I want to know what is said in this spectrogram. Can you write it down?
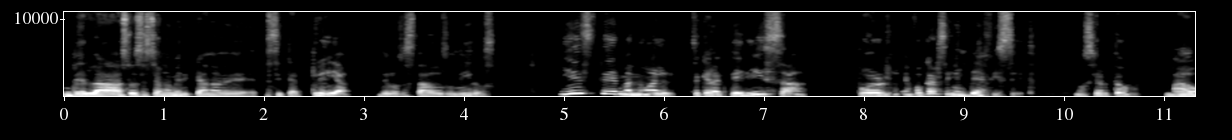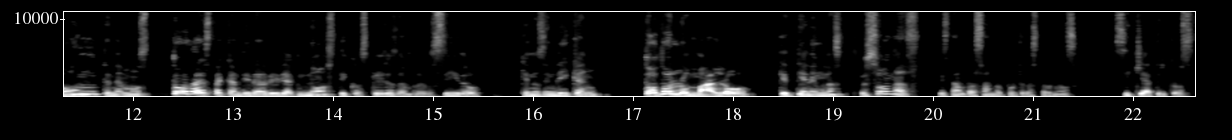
de la Asociación Americana de Psiquiatría de los Estados Unidos. Y este manual se caracteriza por enfocarse en el déficit, ¿no es cierto? Aún tenemos toda esta cantidad de diagnósticos que ellos han producido que nos indican todo lo malo que tienen unas personas que están pasando por trastornos psiquiátricos.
